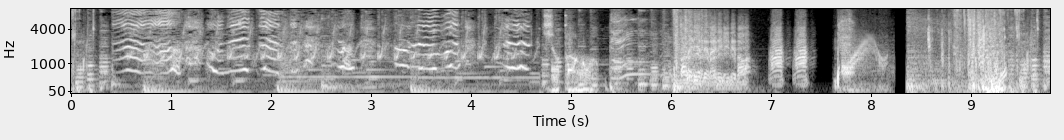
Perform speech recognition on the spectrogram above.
ちゃん。っ、そ、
